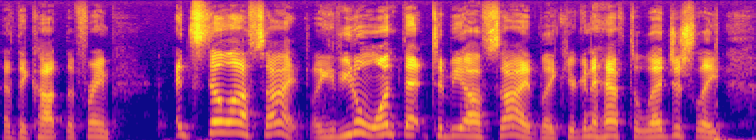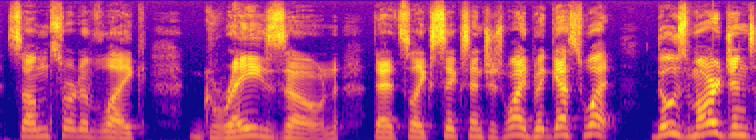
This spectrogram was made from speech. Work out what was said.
that they caught the frame it's still offside. Like if you don't want that to be offside, like you're gonna have to legislate some sort of like gray zone that's like six inches wide. But guess what? Those margins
